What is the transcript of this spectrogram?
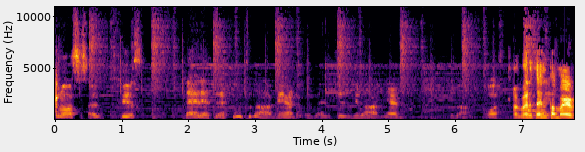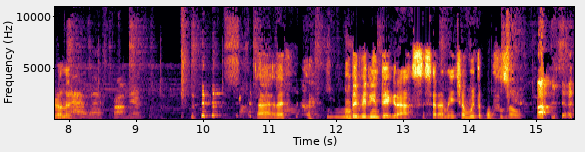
troço, sabe? Fez. É, é, é tudo, tudo é uma merda, velho. É, vida é uma merda. Tudo é uma bosta. Agora tá indo pra Marvel, né? Ah, vai ficar uma merda. Ah, vai... Não deveria integrar, sinceramente. É muita confusão. Olha.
